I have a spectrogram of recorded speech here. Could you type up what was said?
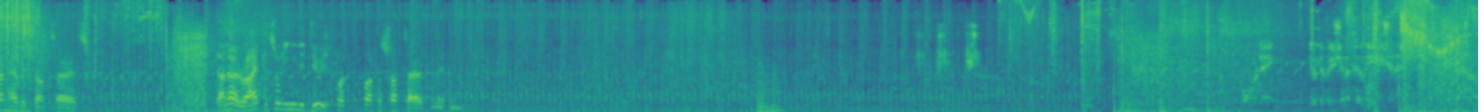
Don't have a shock turret. I know, right? That's all you need to do is put, put up a shock turret. And then... Mhm. Warning. Your division affiliation down.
